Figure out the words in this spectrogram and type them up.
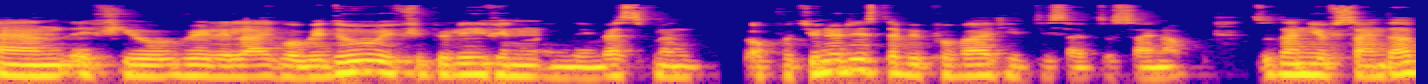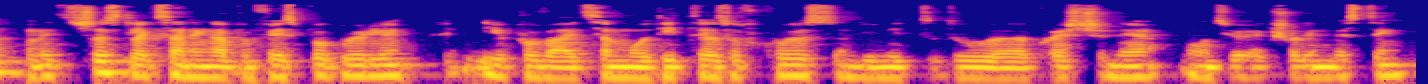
And if you really like what we do, if you believe in, in the investment opportunities that we provide, you decide to sign up. So then you've signed up it's just like signing up on Facebook, really. You provide some more details, of course, and you need to do a questionnaire once you're actually investing.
